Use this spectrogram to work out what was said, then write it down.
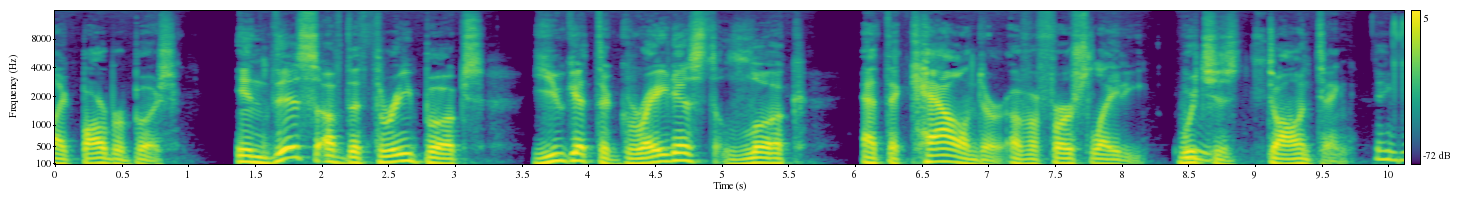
like Barbara Bush. In this of the three books, you get the greatest look at the calendar of a first lady, which is daunting. I, mean,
